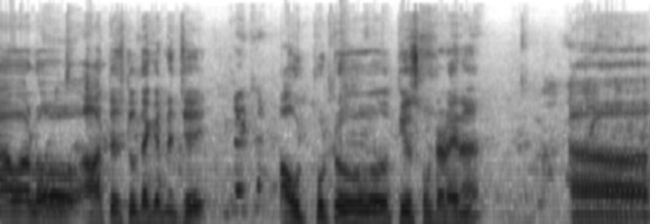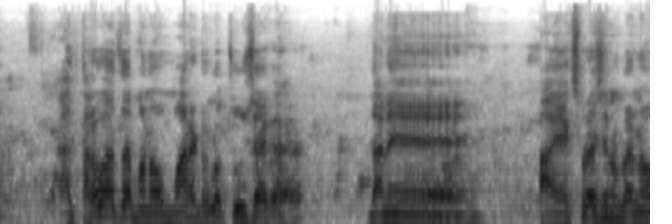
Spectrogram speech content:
కావాలో ఆర్టిస్టుల దగ్గర నుంచి అవుట్పుట్ తీసుకుంటాడు ఆయన. తర్వాత మనం మానిటర్లో చూశాక దాని ఆ ఎక్స్ప్రెషన్ మనం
